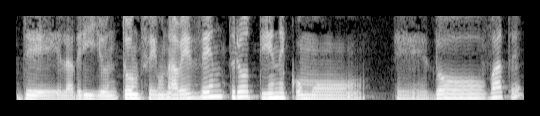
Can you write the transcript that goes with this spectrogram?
de, ladrillo. Entonces, una vez dentro, tiene como eh, dos bates.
